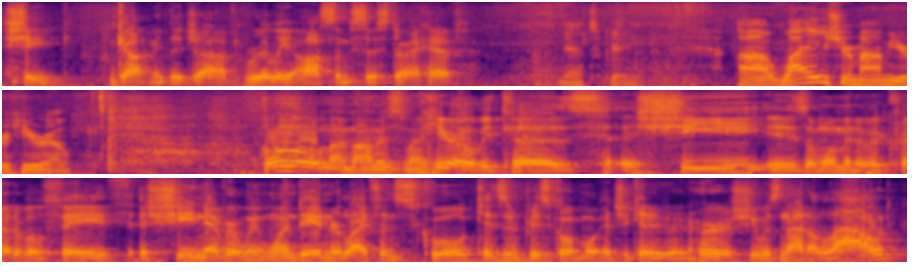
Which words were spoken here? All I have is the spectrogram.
she got me the job. Really awesome sister i have. That's great. Uh, why is your mom your hero Oh, my mom is my hero because she is a woman of incredible faith. She never went one day in her life in school. Kids in preschool are more educated than her. She was not allowed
